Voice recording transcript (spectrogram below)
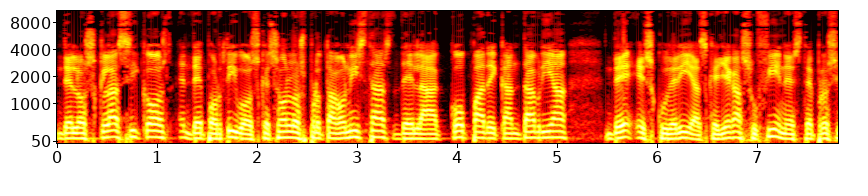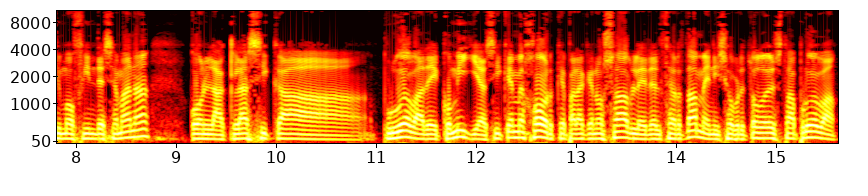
de los clásicos deportivos, que son los protagonistas de la Copa de Cantabria de Escuderías, que llega a su fin este próximo fin de semana con la clásica prueba de comillas y qué mejor que para que nos hable del certamen y sobre todo esta prueba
